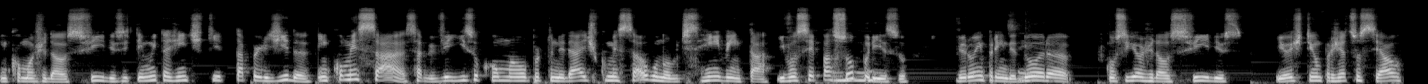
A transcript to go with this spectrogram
em como ajudar os filhos e tem muita gente que tá perdida em começar, sabe, ver isso como uma oportunidade de começar algo novo, de se reinventar. E você passou uhum. por isso virou empreendedora, Sim. conseguiu ajudar os filhos e hoje tem um projeto social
